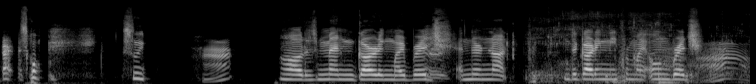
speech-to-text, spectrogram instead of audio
Alright, let's go. Sleep. Huh? Oh, there's men guarding my bridge, and they're not. They're guarding me from my own bridge. Ah.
